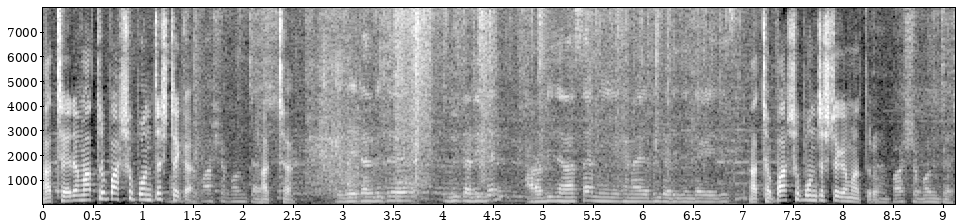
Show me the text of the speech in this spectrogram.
আচ্ছা এটা মাত্র পাঁচশো পঞ্চাশ টাকা। পাঁচশো পঞ্চাশ। আচ্ছা। এটার ভিতরে দুইটা ডিজাইন আরও ডিজাইন আছে আমি এখানে দুইটা ডিজাইন দেখাই দিয়েছি আচ্ছা পাঁচশো পঞ্চাশ টাকা মাত্র। পঞ্চাশ।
